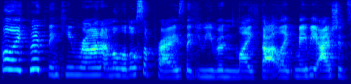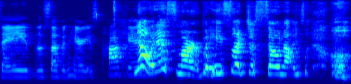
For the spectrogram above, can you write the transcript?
But like, good thinking, Ron. I'm a little surprised that you even like thought like maybe I should say the stuff in Harry's pocket. No, it is smart, but he's like just so not. He's like, oh,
